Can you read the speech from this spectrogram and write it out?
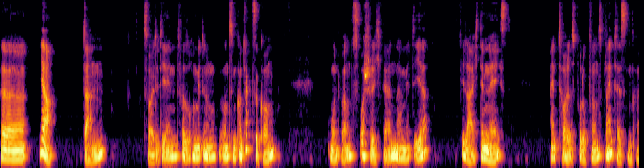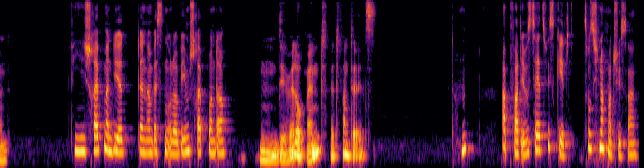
äh, ja, dann solltet ihr versuchen, mit uns in Kontakt zu kommen und bei uns vorstellig werden, damit ihr vielleicht demnächst ein tolles Produkt von uns blind testen könnt. Wie schreibt man dir denn am besten oder wem schreibt man da? Hm, Development at Funtails. Dann Abfahrt. Ihr wisst ja jetzt, wie es geht. Jetzt muss ich nochmal Tschüss sagen.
